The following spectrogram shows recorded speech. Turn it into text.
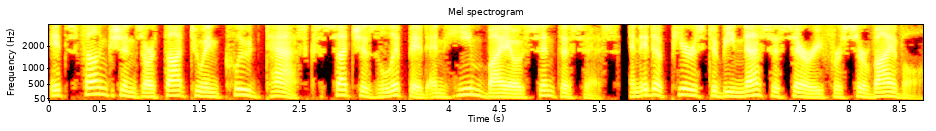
Its functions are thought to include tasks such as lipid and heme biosynthesis, and it appears to be necessary for survival.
